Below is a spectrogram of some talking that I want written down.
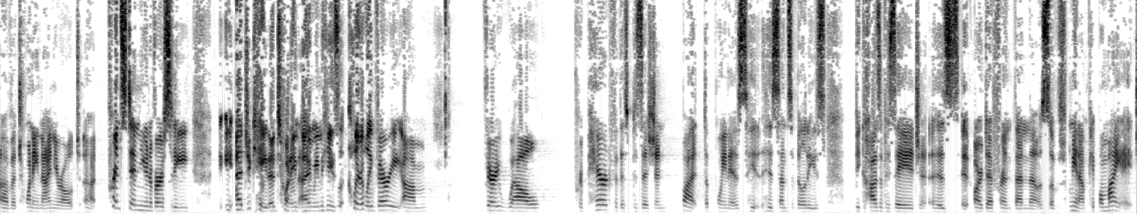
of a 29 year old uh, princeton university educated 29 i mean he's clearly very um, very well prepared for this position, but the point is his sensibilities because of his age is are different than those of you know people my age.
